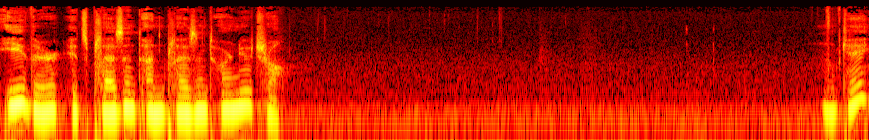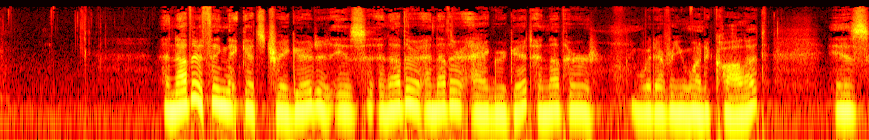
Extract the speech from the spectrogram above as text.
either it's pleasant unpleasant or neutral. Okay? Another thing that gets triggered is another another aggregate another whatever you want to call it is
